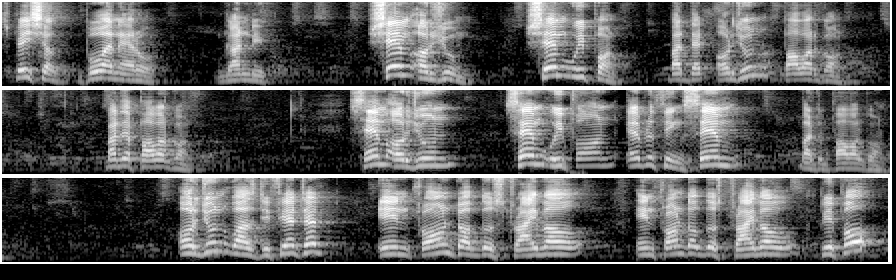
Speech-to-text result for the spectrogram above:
Special bow and arrow. Gandiv. Same Arjun. Same weapon, but that Arjun, power gone. But the power gone. Same Arjun, same weapon, everything same, but the power gone. Arjun was defeated in front of those tribal, in front of those tribal people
